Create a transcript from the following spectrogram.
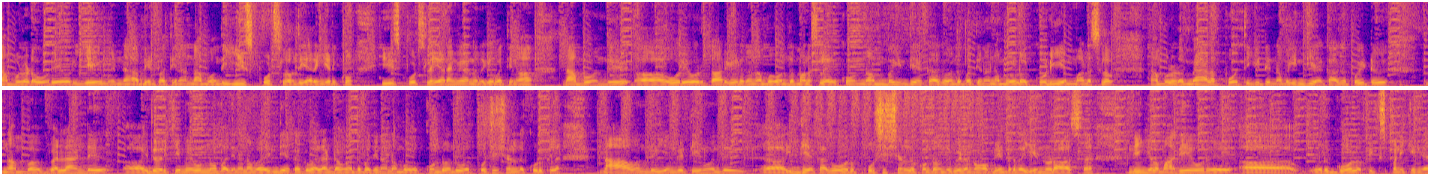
நம்மளோட ஒரே ஒரு எய்ம் என்ன அப்படின்னு பார்த்தீங்கன்னா நம்ம வந்து இ ஸ்போர்ட்ஸில் வந்து இறங்கியிருக்கோம். இ ஸ்போர்ட்ஸில் இறங்கினதுக்கு பார்த்தீங்கன்னா நம்ம வந்து ஒரே ஒரு டார்கெட் தான் நம்ம வந்து மனசில் இருக்கும். நம்ம இந்தியாக்காக வந்து பார்த்திங்கன்னா நம்மளோட கொடியை மனசில் நம்மளோட மேலே போத்திக்கிட்டு நம்ம இந்தியாக்காக போயிட்டு நம்ம விளாண்டு இது வரைக்குமே இன்னும் பார்த்தீங்கன்னா நம்ம இந்தியாக்காக விளாண்டவங்க வந்து பார்த்தீங்கன்னா நம்ம கொண்டு வந்து ஒரு பொசிஷனில் கொடுக்கல. நான் வந்து எங்கள் டீம் வந்து இந்தியாக்காக ஒரு பொசிஷனில் கொண்டு வந்து விடணும் அப்படின்றத என்னோட ஆசை. நீங்களும் அதே ஒரு ஒரு கோலை ஃபிக்ஸ் பண்ணிக்கோங்க.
